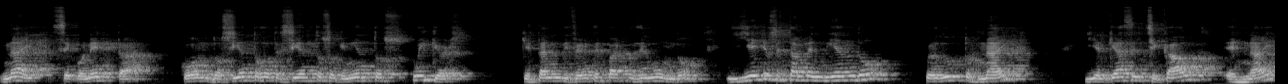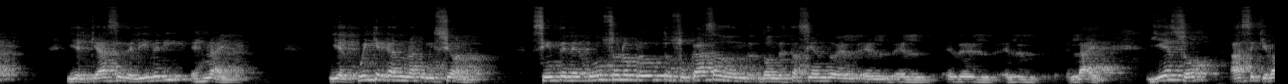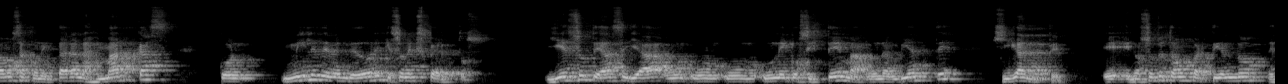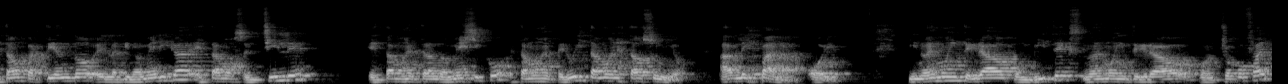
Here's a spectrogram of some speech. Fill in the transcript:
Nike se conecta con 200 o 300 o 500 quickers que están en diferentes partes del mundo y ellos están vendiendo productos Nike y el que hace el checkout es Nike y el que hace delivery es Nike. Y el quicker gana una comisión sin tener un solo producto en su casa donde, donde está haciendo el, el, el live. Y eso hace que vamos a conectar a las marcas con miles de vendedores que son expertos. Y eso te hace ya un, ecosistema, un ambiente gigante. Eh, eh, nosotros estamos partiendo, estamos partiendo en Latinoamérica, estamos en Chile, estamos entrando a México, estamos en Perú y estamos en Estados Unidos. Habla hispana hoy. Y nos hemos integrado con Vitex, nos hemos integrado con Shopify,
